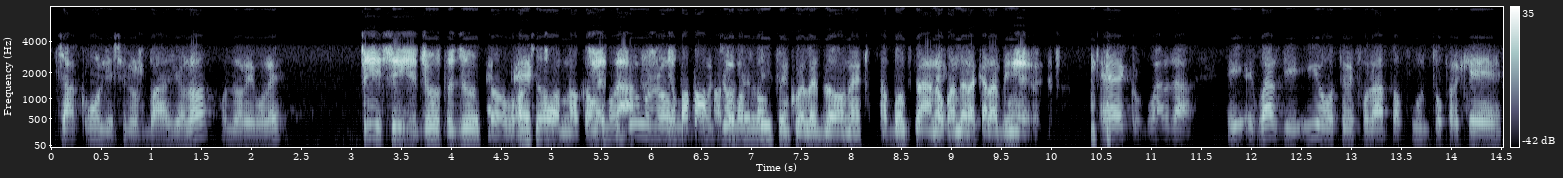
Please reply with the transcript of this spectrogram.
Giaconi, se non sbaglio, no? Onorevole? Sì, sì, giusto, giusto. Eh, buongiorno, come buongiorno, sta? Mio papà buongiorno. ha fatto in quelle zone, a Bolzano, ecco, quando era carabiniere. Ecco, guarda, eh, guardi, io ho telefonato appunto perché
